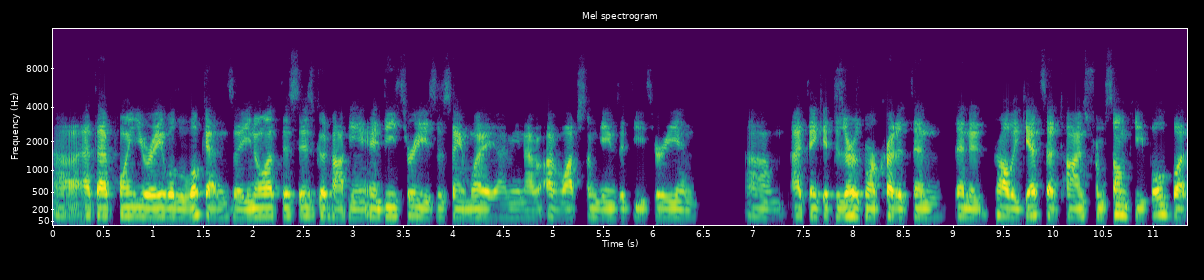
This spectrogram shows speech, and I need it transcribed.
uh, at that point you were able to look at and say, you know what, this is good hockey. And D3 is the same way. I mean, I've, I've watched some games at D3 and um, I think it deserves more credit than than it probably gets at times from some people. But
